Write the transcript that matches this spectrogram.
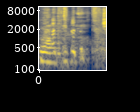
right.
